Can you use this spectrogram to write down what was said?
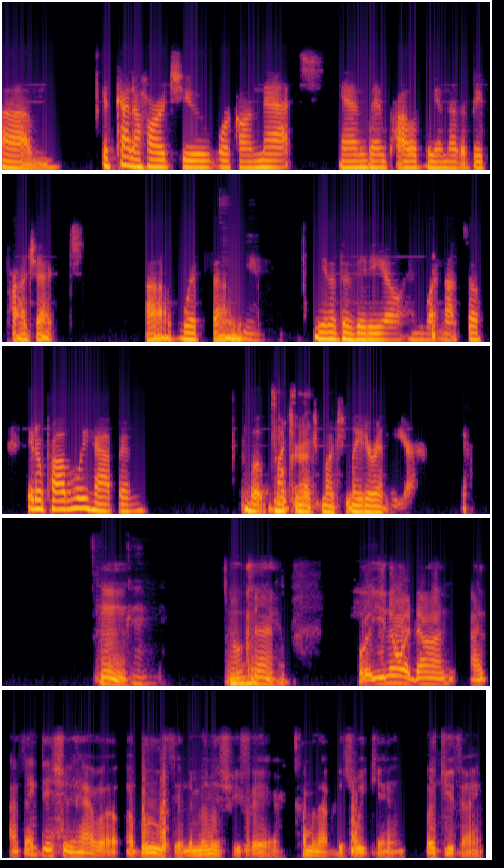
um, it's kind of hard to work on that, and then probably another big project uh, with them. Yeah. you know the video and whatnot. So it'll probably happen, but much, Okay. much, much later in the year. Hmm. Okay. Okay. Well, you know what, Dawn? I, I think they should have a, a booth in the ministry fair coming up this weekend. What do you think?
